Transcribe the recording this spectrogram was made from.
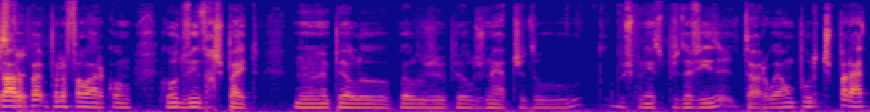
Toro, para, para falar com, com o devido respeito é, pelo, pelos, pelos netos do, dos príncipes da vida, Toro é um puro disparate.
